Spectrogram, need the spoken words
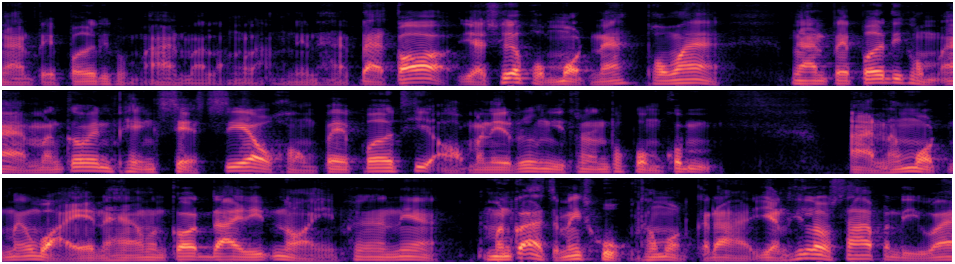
งาน paper ที่ผมอ่านมาหลังๆเนี่ยนะฮะแต่ก็อย่าเชื่อผมหมดนะ เพราะว่างาน paper ที่ผมอ่านมันก็เป็นเพียงเศษเสี้ยวของ paper ที่ออกมาในเรื่องนี้เท่านั้นเพราะผมก็อ่านทั้งหมดไม่ไหวนะฮะมันก็ได้นิดหน่อยเพราะฉะนั้นเนี่ยมันก็อาจจะไม่ถูกทั้งหมดก็ได้ อย่างที่เราทราบกันดีว่า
